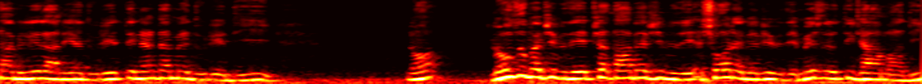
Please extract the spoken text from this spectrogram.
စပြီးလေ့လာနေတဲ့သူတွေသင်တန်းတက်မဲ့သူတွေဒီနော်လုံးစုပဲဖြစ်ပါစေဖြတ်သားပဲဖြစ်ပါစေအလျှောတယ်ပဲဖြစ်ပါစေမိတ်ဆွေတို့သိထားမှာဒီ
